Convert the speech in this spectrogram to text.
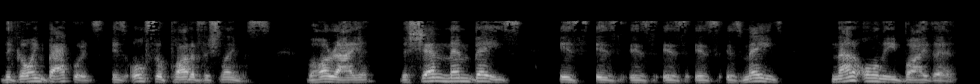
the going backwards is also part of the Shlemus. The Shem Mem Beis is, is, is, is, is, is made not only by the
